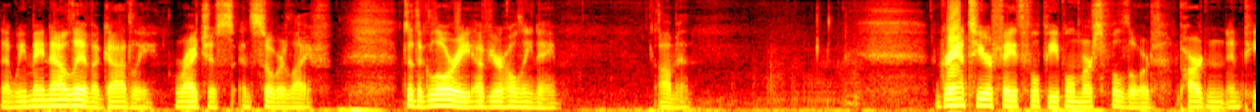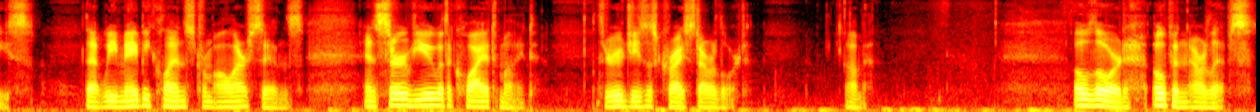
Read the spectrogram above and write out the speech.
that we may now live a godly, righteous, and sober life, to the glory of your holy name. Amen. Grant to your faithful people, merciful Lord, pardon and peace, that we may be cleansed from all our sins, and serve you with a quiet mind, through Jesus Christ our Lord. Amen. O Lord, open our lips,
